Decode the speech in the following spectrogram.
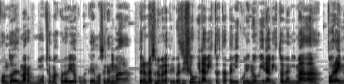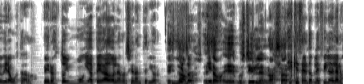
fondo del mar mucho más colorido como el que vemos en la animada. Pero no es una mala película. Si yo hubiera visto esta película y no hubiera visto la animada, por ahí me hubiera gustado. Pero estoy muy apegado a la versión anterior. Y Estamos, eso es- estamos- es imposible no hacerlo. es que es el doble filo de la nostalgia.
